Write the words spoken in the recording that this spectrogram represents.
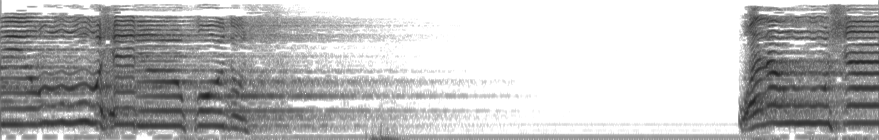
بروح القدس ولو شاء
